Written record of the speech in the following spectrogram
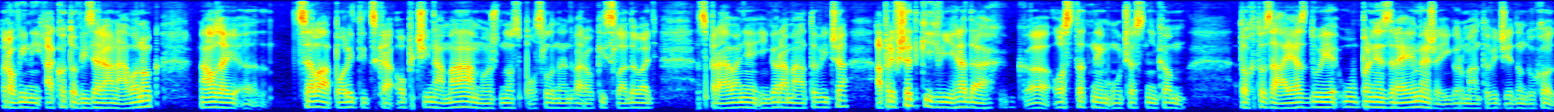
roviny, ako to vyzerá návonok. Naozaj e, celá politická občina má možnosť posledné dva roky sledovať správanie Igora Mátoviča a pri všetkých výhradách k e, ostatným účastníkom tohto zájazdu je úplne zrejme, že Igor Mátovič jednoducho e,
